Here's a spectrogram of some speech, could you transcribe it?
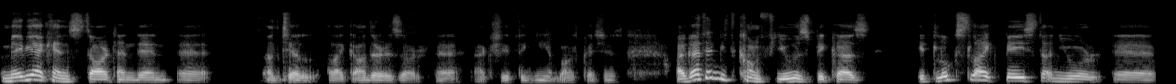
maybe I can start and then uh, until like others are uh, actually thinking about questions. I got a bit confused because it looks like based on your uh,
